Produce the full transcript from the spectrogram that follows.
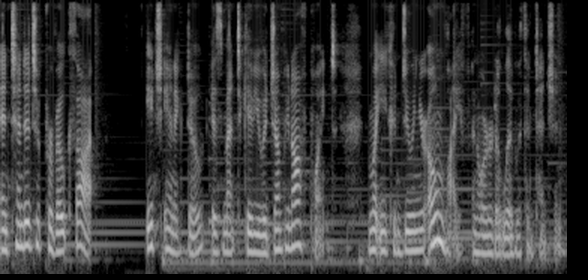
intended to provoke thought. Each anecdote is meant to give you a jumping off point and what you can do in your own life in order to live with intention.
